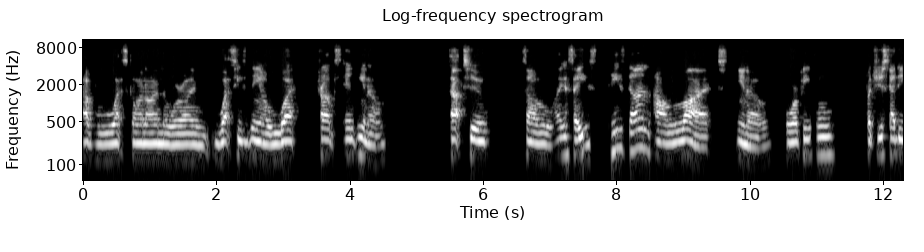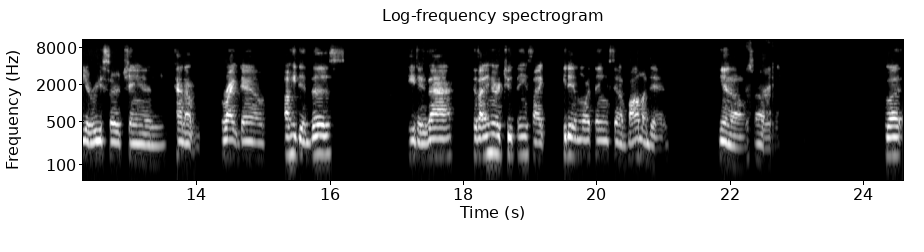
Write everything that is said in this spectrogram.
of what's going on in the world and what's he's you know what Trump's in you know up to. So like I say, he's he's done a lot, you know, for people, but you just gotta do your research and kind of write down, oh, he did this, he did that. Because I heard two things like he did more things than Obama did, you know. So, but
